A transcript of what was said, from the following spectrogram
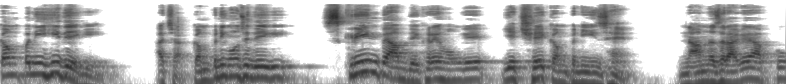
कंपनी ही देगी। अच्छा कंपनी कौन सी देगी? स्क्रीन पे आप देख रहे होंगे, ये छह कंपनीज़ हैं। नाम नज़र आ गया आपको।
